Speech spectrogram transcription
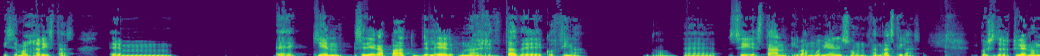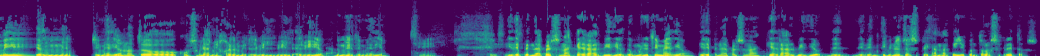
y seamos realistas. Em, eh, ¿Quién sería capaz de leer una receta de cocina? ¿no? Eh, sí, están y van muy bien y son fantásticas. Pues si te lo explican en un vídeo de un minuto y medio, ¿no te lo consumirías mejor el, el- el- el vídeo de un minuto y medio? Sí. sí, sí, Y depende de la persona que dará el vídeo de un minuto y medio y depende de la persona que dará el vídeo de, de 20 minutos explicando aquello con todos los secretos.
